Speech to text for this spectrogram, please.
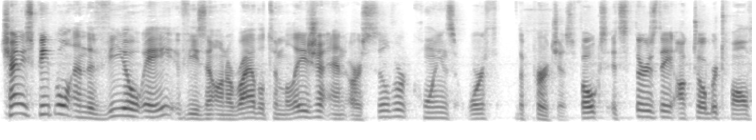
Chinese people and the VOA visa on arrival to Malaysia and are silver coins worth the purchase. Folks, it's Thursday, October 12th,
